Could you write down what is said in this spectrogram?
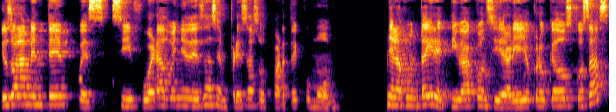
Yo solamente, pues, si fuera dueña de esas empresas o parte como de la junta directiva, consideraría yo creo que dos cosas.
